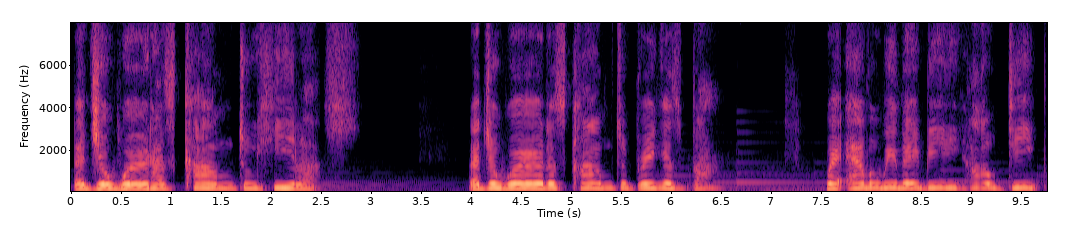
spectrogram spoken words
that your word has come to heal us, that your word has come to bring us back wherever we may be, how deep,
